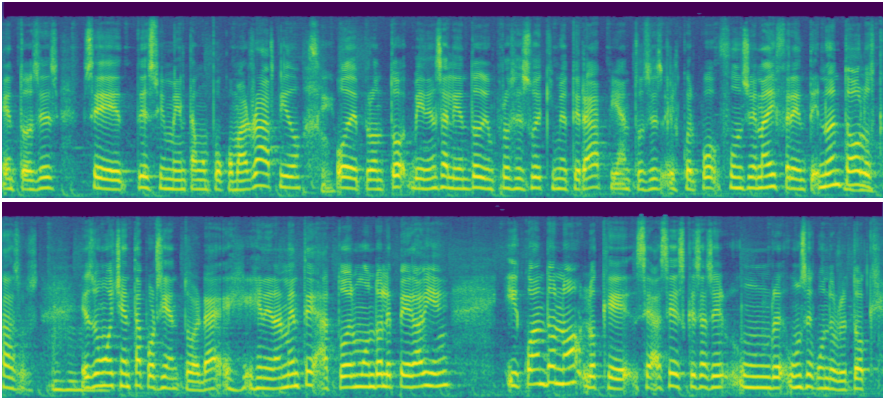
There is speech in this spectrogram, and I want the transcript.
entonces se desfimentan un poco más rápido o de pronto vienen saliendo de un proceso de quimioterapia, entonces el cuerpo funciona diferente. No en todos los casos, es un 80%, ¿verdad? Eh, generalmente a todo el mundo le pega bien y cuando no, lo que se hace es que se hace un, un segundo retoque.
